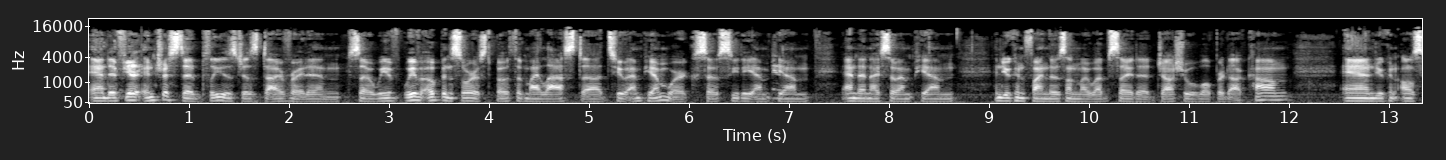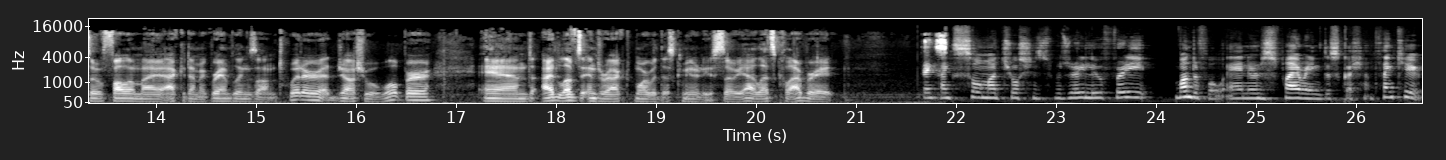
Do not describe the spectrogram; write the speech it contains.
And if you're interested, please just dive right in. So we've we've open sourced both of my last uh, two MPM works, so CD MPM and AnisoMPM, and you can find those on my website at joshuahwolper.com. And you can also follow my academic ramblings on Twitter at Joshuah Wolper. And I'd love to interact more with this community. So yeah, let's collaborate. Thanks. Thanks so much, Josh. It was really very wonderful and inspiring discussion. Thank you.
